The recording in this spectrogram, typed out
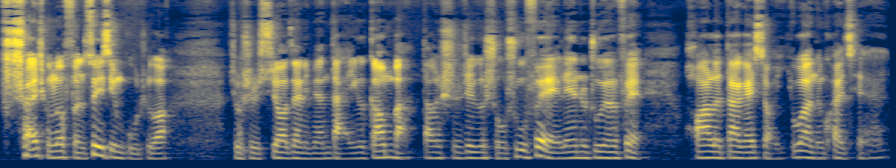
摔成了粉碎性骨折，就是需要在里面打一个钢板。当时这个手术费连着住院费，花了大概小一万的块钱，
